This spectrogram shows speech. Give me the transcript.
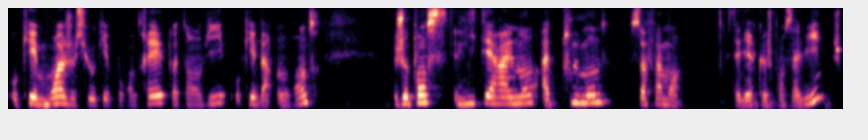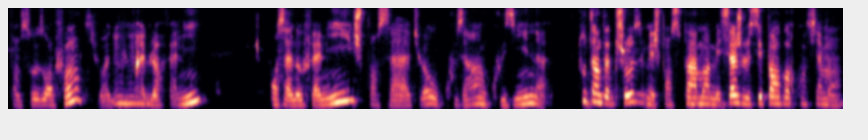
ok, moi, je suis ok pour rentrer, toi, tu as envie, ok, ben, on rentre. Je pense littéralement à tout le monde, sauf à moi. C'est-à-dire que je pense à lui, je pense aux enfants qui vont être plus près de mmh leur famille, pense à nos familles, je pense à, tu vois, aux cousins, aux cousines, tout un tas de choses, mais je pense pas à moi. Mais ça, je le sais pas encore consciemment.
